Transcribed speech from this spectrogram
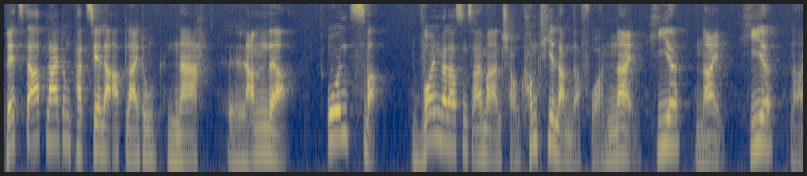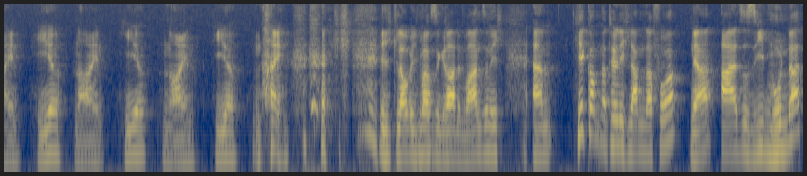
Letzte Ableitung, partielle Ableitung nach Lambda. Und zwar wollen wir das uns einmal anschauen. Kommt hier Lambda vor? Nein. Hier, nein. Hier, nein. Hier, nein. Hier, nein. Hier, nein. ich, ich glaube, ich mache sie gerade wahnsinnig. Ähm, hier kommt natürlich Lambda vor. Ja, also 700.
